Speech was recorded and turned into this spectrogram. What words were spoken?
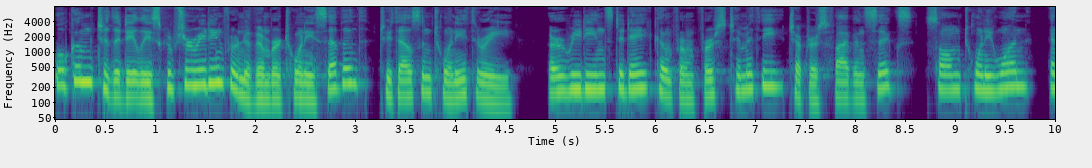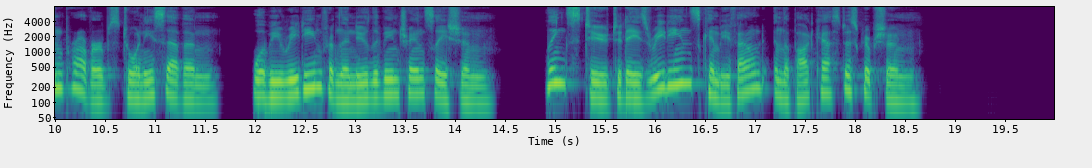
Welcome to the daily scripture reading for November 27th, 2023. Our readings today come from 1 Timothy chapters 5 and 6, Psalm 21, and Proverbs 27. We'll be reading from the New Living Translation. Links to today's readings can be found in the podcast description.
